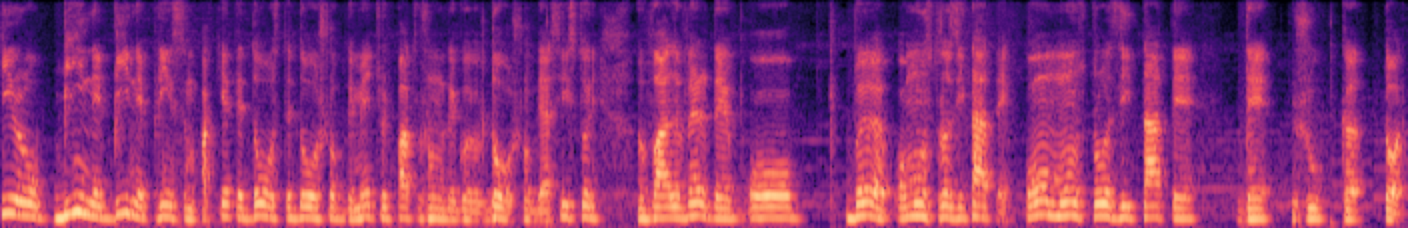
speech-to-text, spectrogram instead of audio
hero bine, bine prins în pachete, 228 de meciuri, 41 de goluri, 28 de asisturi. Valverde, o, bă, o monstruozitate, o monstruozitate de jucător.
